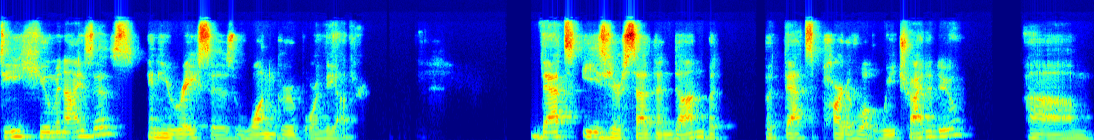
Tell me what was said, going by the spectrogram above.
dehumanizes and erases one group or the other. That's easier said than done, but but that's part of what we try to do. Um,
